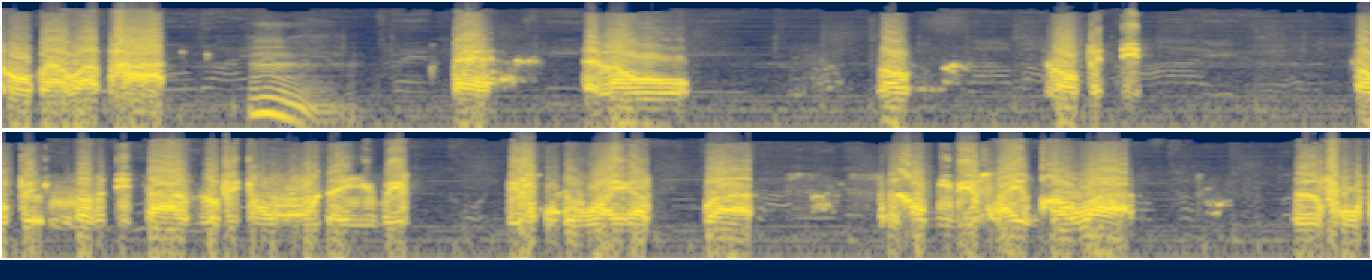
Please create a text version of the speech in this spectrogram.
โทรมาว่าผ่านอืม แต่แต่เราเราเราไปติด เราไปเราไปติดตามเราไปดูในเว็บเว็บของดูไว้ครับ ว่าคือเขามีเว็บไซต์ของเขาว่าเออผม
